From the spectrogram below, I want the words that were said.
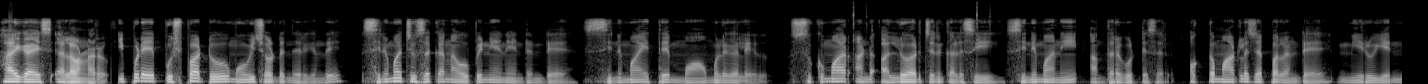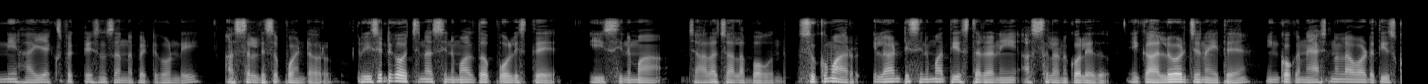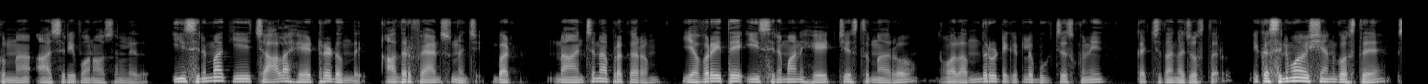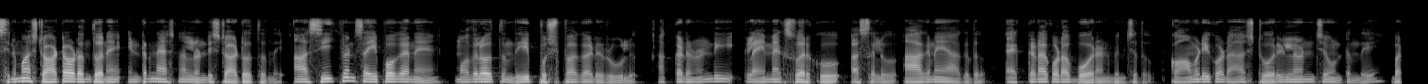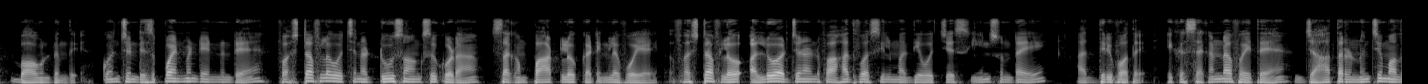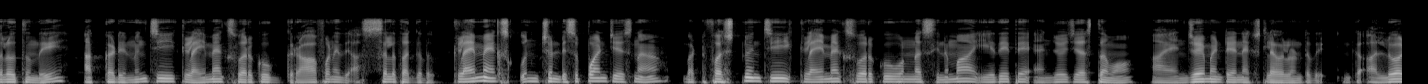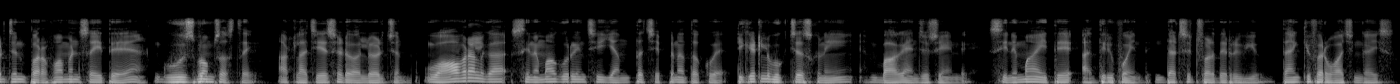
Hi guys ఎలా ఉన్నారు? ఇప్పుడే పుష్ప టూ మూవీ చూడడం జరిగింది. సినిమా చూసాక నా ఒపీనియన్ ఏంటంటే సినిమా అయితే మామూలుగా లేదు. సుకుమార్ అండ్ అల్లు అర్జున్ కలిసి సినిమాని అందరగొట్టేశారు ఒక్క మాటలో చెప్పాలంటే మీరు ఎన్ని హై ఎక్స్పెక్టేషన్స్ అన్న పెట్టుకోండి అస్సలు డిసప్పాయింట్ అవ్వరు. రీసెంట్గా వచ్చిన సినిమాలతో పోలిస్తే ఈ సినిమా చాలా చాలా బాగుంది. సుకుమార్ ఇలాంటి సినిమా తీస్తాడని అస్సలు అనుకోలేదు. ఇక అల్లు అర్జున్ అయితే ఇంకొక నేషనల్ అవార్డు తీసుకున్న ఆశ్చర్యపోనవసరం లేదు. ఈ సినిమాకి చాలా హేట్రెడ్ ఉంది అదర్ ఫ్యాన్స్ నుంచి. బట్ నా అంచనా ప్రకారం ఎవరైతే ఈ సినిమాని హేట్ చేస్తున్నారో వాళ్ళందరూ టికెట్లు బుక్ చేసుకుని ఖచ్చితంగా చూస్తారు. ఇక సినిమా విషయానికి వస్తే సినిమా స్టార్ట్ అవడంతోనే ఇంటర్నేషనల్ నుండి స్టార్ట్ అవుతుంది. ఆ సీక్వెన్స్ అయిపోగానే మొదలవుతుంది పుష్పగాడి రూల్. అక్కడ నుండి క్లైమాక్స్ వరకు అసలు ఆగనే ఆగదు. ఎక్కడా కూడా బోర్ అనిపించదు. కామెడీ కూడా స్టోరీలో నుంచే ఉంటుంది బట్ బాగుంటుంది. కొంచెం డిసప్పాయింట్మెంట్ ఏంటంటే ఫస్ట్ హాఫ్లో వచ్చిన టూ సాంగ్స్ కూడా సగం పాటలు కటింగ్లో పోయాయి. ఫస్ట్ హాఫ్లో అల్లు అర్జున్ అండ్ ఫహద్ ఫసీల్ మధ్య వచ్చే సీన్స్ ఉంటాయి అద్దరిపోతాయి ఇక సెకండ్ హాఫ్ అయితే జాతర నుంచి మొదలవుతుంది. అక్కడి నుంచి క్లైమాక్స్ వరకు గ్రాఫ్ అనేది అస్సలు తగ్గదు. క్లైమాక్స్ కొంచెం డిసప్పాయింట్ చేసిన బట్ ఫస్ట్ నుంచి క్లైమాక్స్ వరకు ఉన్న సినిమా ఏదైతే ఎంజాయ్ చేస్తామో ఆ ఎంజాయ్మెంటే నెక్స్ట్ లెవెల్ ఉంటుంది. ఇంకా అల్లు అర్జున్ పర్ఫార్మెన్స్ అయితే గూస్ బంప్స్ వస్తాయి. అట్లా చేశాడు అల్లు అర్జున్. ఓవరాల్గా సినిమా గురించి ఎంత చెప్పినా తక్కువే. టికెట్లు బుక్ చేసుకుని బాగా ఎంజాయ్ చేయండి. సినిమా అయితే అదిరిపోయింది. That's it for the review thank you for watching guys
